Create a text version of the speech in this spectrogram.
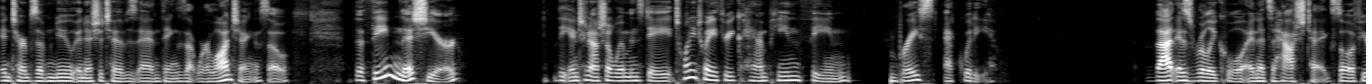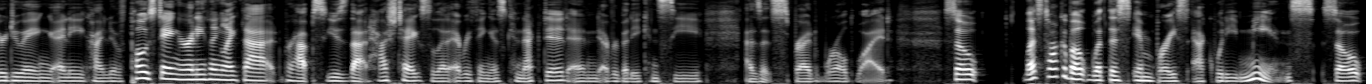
in terms of new initiatives and things that we're launching. So the theme this year, the International Women's Day 2023 campaign theme, embrace equity. That is really cool. And it's a hashtag. So if you're doing any kind of posting or anything like that, perhaps use that hashtag so that everything is connected and everybody can see as it's spread worldwide. So let's talk about what this embrace equity means. So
